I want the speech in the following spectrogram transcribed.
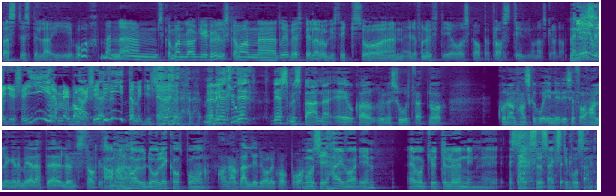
beste spiller i vår. Men eh, skal man lage hull, skal man eh, drive spillerlogistikk, så eh, er det fornuftig å skape plass til Jonas Grønner. Men Gir meg ikke! Gir meg bare ikke! Deliter meg ikke! Men Er det det, det, det som er spennende, er jo hva Rune Soltvedt nå Hvordan han skal gå inn i disse forhandlingene med dette lønnstaket. Ja, som han har jo dårlig kort på hånden. han har veldig dårlig kort på. hånden. må si hei, Vadim. Jeg må kutte lønnen din med 66%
